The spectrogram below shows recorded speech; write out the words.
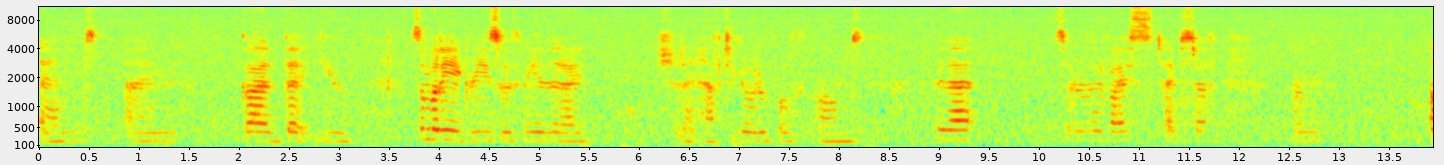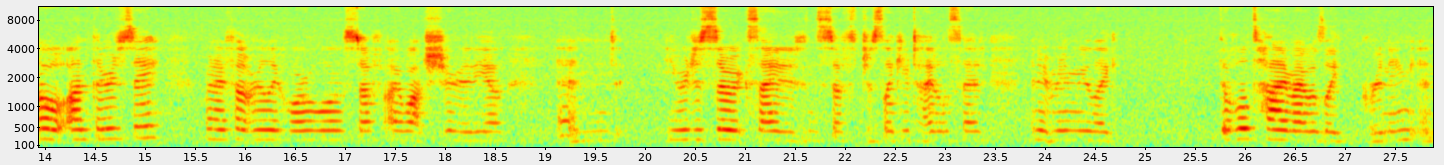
and I'm glad that you somebody agrees with me that I shouldn't have to go to both proms for that sort of advice type stuff. Um, oh, on Thursday when I felt really horrible and stuff, I watched your video and you were just so excited and stuff just like your title said and it made me like the whole time I was like grinning and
